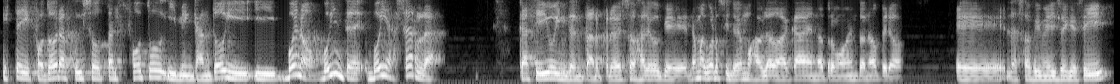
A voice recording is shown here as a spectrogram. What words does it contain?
este fotógrafo hizo tal foto y me encantó y, bueno, voy a, voy a hacerla. Casi digo intentar, pero eso es algo que no me acuerdo si lo hemos hablado acá en otro momento no, pero eh, la Sofi me dice que sí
